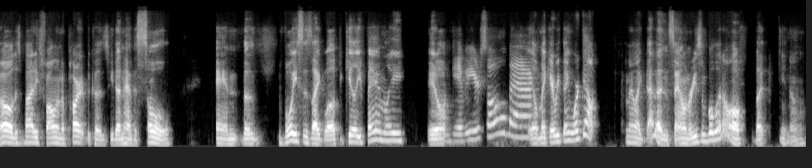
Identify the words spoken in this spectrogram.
oh, this body's falling apart because he doesn't have his soul. And the voice is like, well, if you kill your family, I'll it'll give you your soul back. it'll make everything work out. And they're like, that doesn't sound reasonable at all. But you know,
